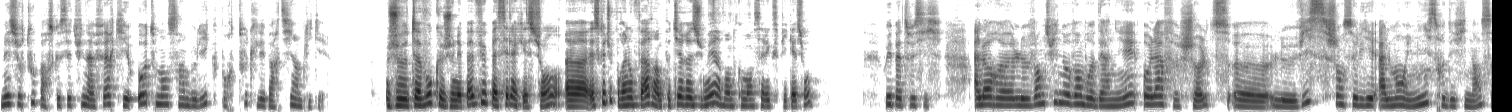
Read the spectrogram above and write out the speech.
mais surtout parce que c'est une affaire qui est hautement symbolique pour toutes les parties impliquées. Je t'avoue que je n'ai pas vu passer la question. Euh, est-ce que tu pourrais nous faire un petit résumé avant de commencer l'explication? Oui, pas de souci. Alors, euh, le 28 novembre dernier, Olaf Scholz, euh, le vice-chancelier allemand et ministre des Finances,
